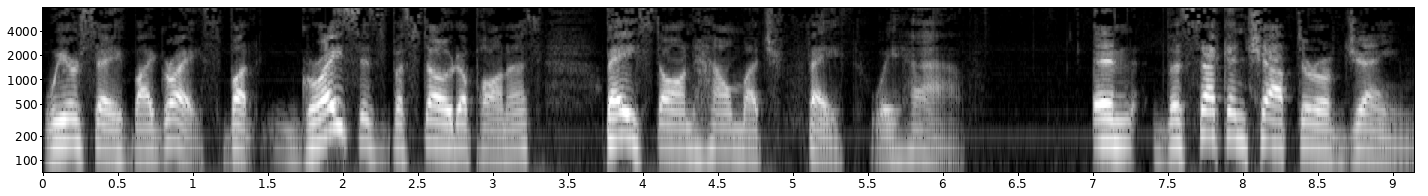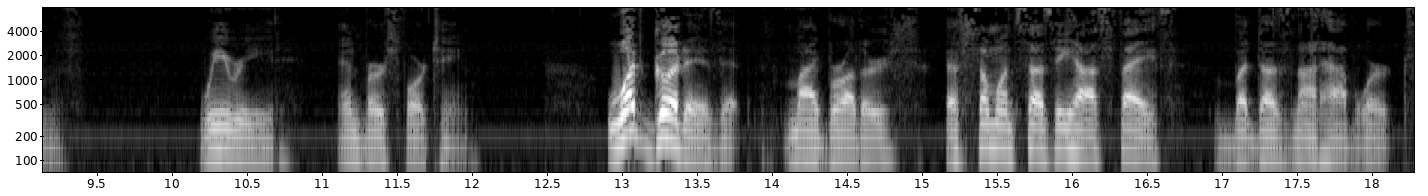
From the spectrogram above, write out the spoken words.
We are saved by grace. But grace is bestowed upon us based on how much faith we have. In the second chapter of James, we read in verse 14, What good is it, my brothers, if someone says he has faith, but does not have works?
